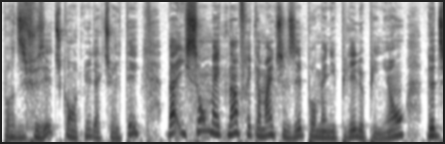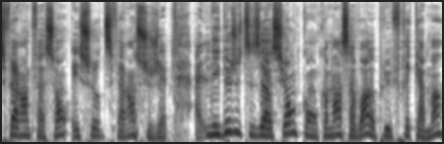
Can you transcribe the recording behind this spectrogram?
pour diffuser du contenu d'actualité, ben, ils sont maintenant fréquemment utilisés pour manipuler l'opinion de différentes façons et sur différents sujets. Les deux utilisations qu'on commence à voir le plus fréquemment,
